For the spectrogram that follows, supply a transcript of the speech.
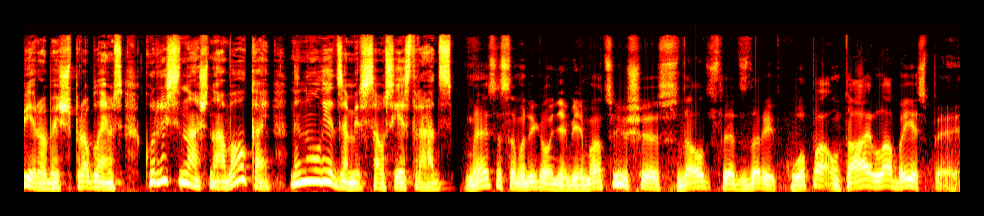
pierobežu problēmas, kur risināšanā Valkai nenoliedzami ir savs iestrādes. Mēs esam ar Igauniem iemācījušies daudzas lietas darīt kopā, un tā ir laba iespēja.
